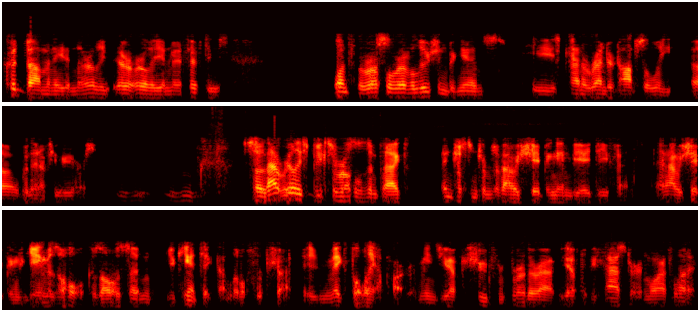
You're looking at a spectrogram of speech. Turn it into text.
could dominate in the early early and mid 50s. Once the Russell Revolution begins, he's kind of rendered obsolete uh, within a few years. Mm-hmm. Mm-hmm. So that really speaks to Russell's impact, and just in terms of how he's shaping NBA defense and how he's shaping the game as a whole. Because all of a sudden, you can't take that little flip shot. It makes the layup harder. It means you have to shoot from further out. You have to be faster and more athletic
